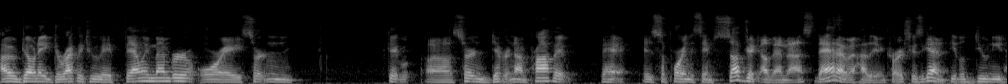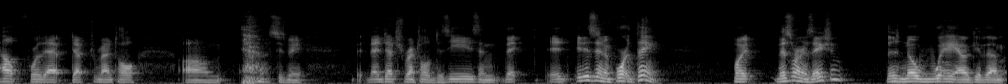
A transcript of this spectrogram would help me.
I would donate directly to a family member or a certain, forget, uh, certain different nonprofit that is supporting the same subject of MS. That I would highly encourage because again, people do need help for that detrimental, um, excuse me, that detrimental disease, and it, it is an important thing. But this organization, there's no way I would give them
